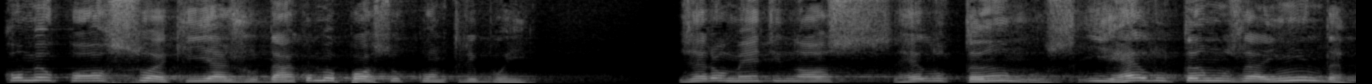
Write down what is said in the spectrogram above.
Como eu posso aqui ajudar? Como eu posso contribuir? Geralmente nós relutamos e relutamos ainda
